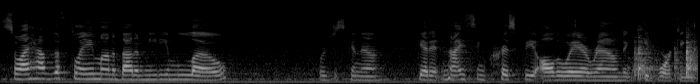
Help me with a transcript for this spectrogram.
So I have the flame on about a medium low. We're just gonna get it nice and crispy all the way around and keep working it.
